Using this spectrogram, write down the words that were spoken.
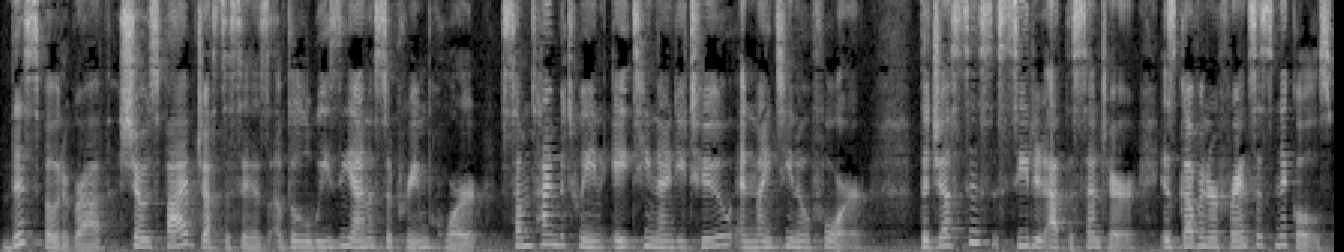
This photograph shows five justices of the Louisiana Supreme Court sometime between 1892 and 1904. The justice seated at the center is Governor Francis Nichols,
